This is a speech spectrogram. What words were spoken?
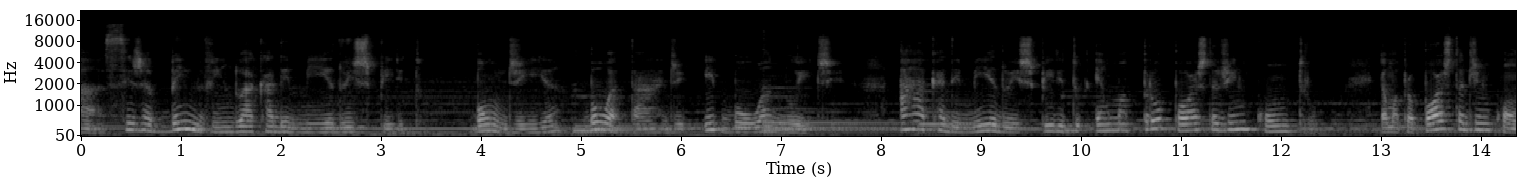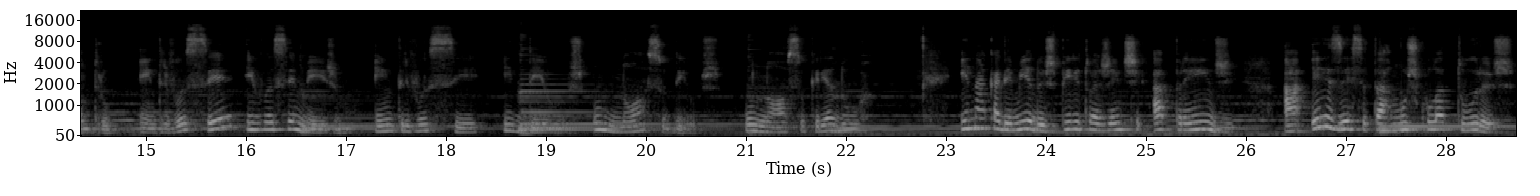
Olá, seja bem-vindo à Academia do Espírito. Bom dia, boa tarde e boa noite. A Academia do Espírito é uma proposta de encontro. É uma proposta de encontro entre você e você mesmo, entre você e Deus, o nosso Deus, o nosso Criador. E na Academia do Espírito a gente aprende a exercitar musculaturas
